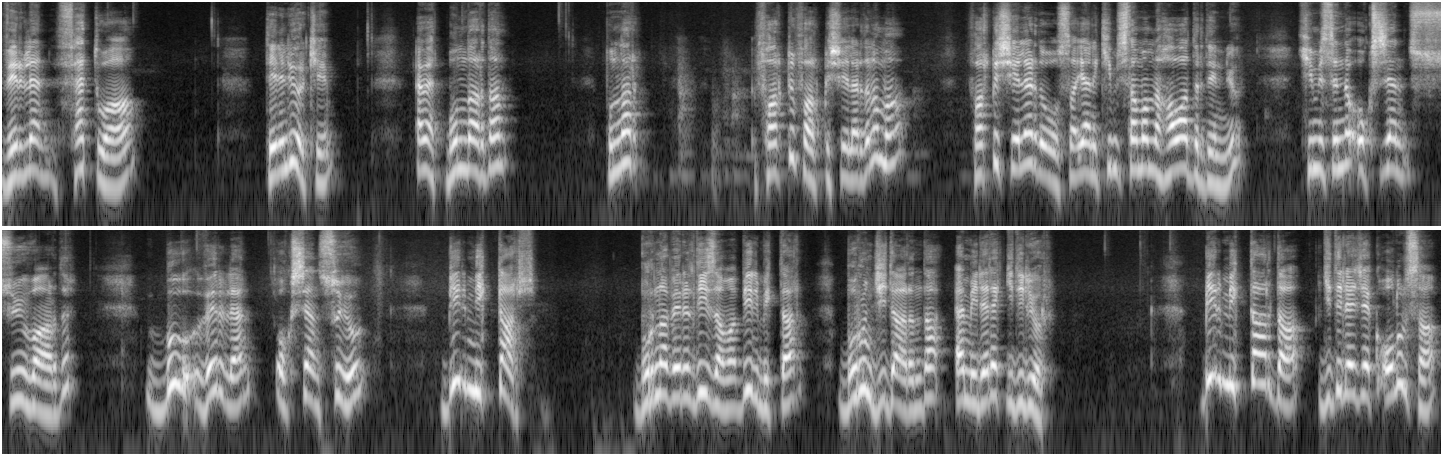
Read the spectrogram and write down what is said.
verilen fetva deniliyor ki evet bunlardan bunlar farklı farklı şeylerden ama farklı şeyler de olsa yani kimisi tamamen havadır deniliyor. Kimisinde oksijen suyu vardır. Bu verilen oksijen suyu bir miktar buruna verildiği zaman bir miktar burun cidarında emilerek gidiliyor. Bir miktar da gidilecek olursa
